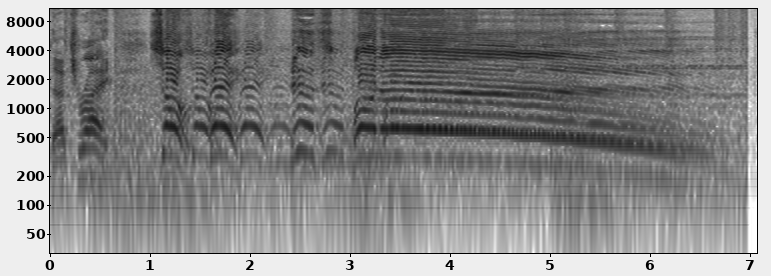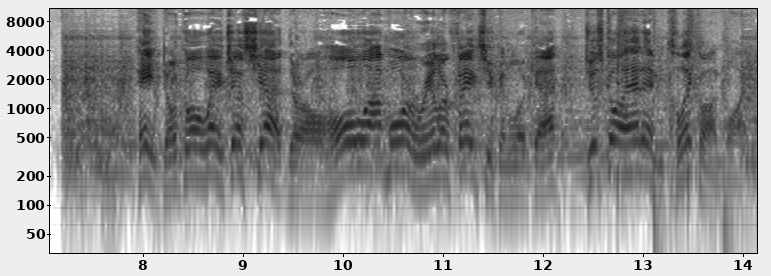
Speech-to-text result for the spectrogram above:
that's right. So, so it's, it's! Hey, don't go away just yet. There are a whole lot more real or fakes you can look at. Just go ahead and click on one.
